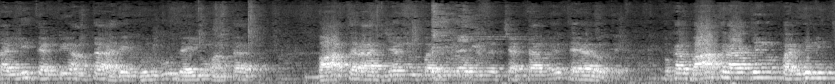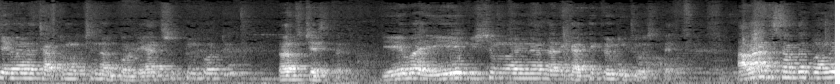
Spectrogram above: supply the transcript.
తల్లి తండ్రి అంతా అదే గురువు దైవం అంతా భారత రాజ్యాంగం పరిధిలో ఉన్న చట్టాలే తయారవుతాయి. ఒక భారత రాజ్యాంగం పరిధి నుంచి ఏమైనా చట్టం వచ్చింది అనుకోండి అది సుప్రీంకోర్టు రద్దు చేస్తారు ఏ ఏ విషయంలో అయినా దానికి అతిక్రమించి వస్తే అలాంటి సందర్భంలో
